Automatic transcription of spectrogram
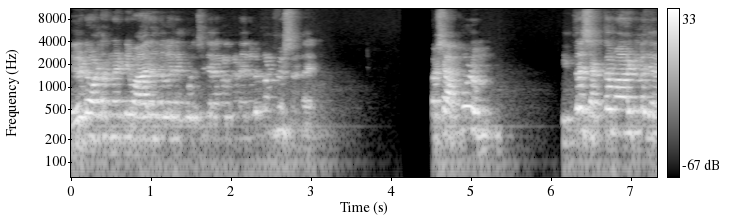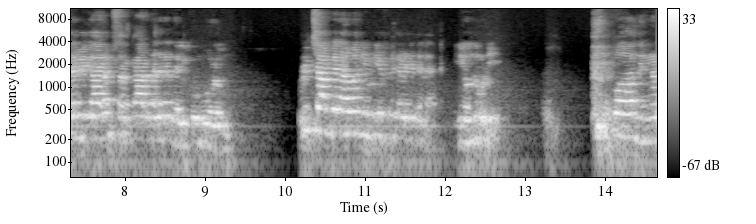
തേർഡ് ഓൾട്ടർനേറ്റീവ് ആരെന്നുള്ളതിനെ കുറിച്ച് ജനങ്ങൾക്കിടയിൽ ഒരു കൺഫ്യൂഷൻ ഉണ്ടായിരുന്നു. പക്ഷെ അപ്പോഴും ഇത്ര ശക്തമായിട്ടുള്ള ജനവികാരം സർക്കാരിനെതിരെ നിൽക്കുമ്പോഴും ഫുൾ ചാമ്പ്യൻ ആവാൻ യു ഡി എഫിന് കഴിഞ്ഞിട്ടില്ല. ഇനി ഒന്നുകൂടി. ഇപ്പോ നിങ്ങൾ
